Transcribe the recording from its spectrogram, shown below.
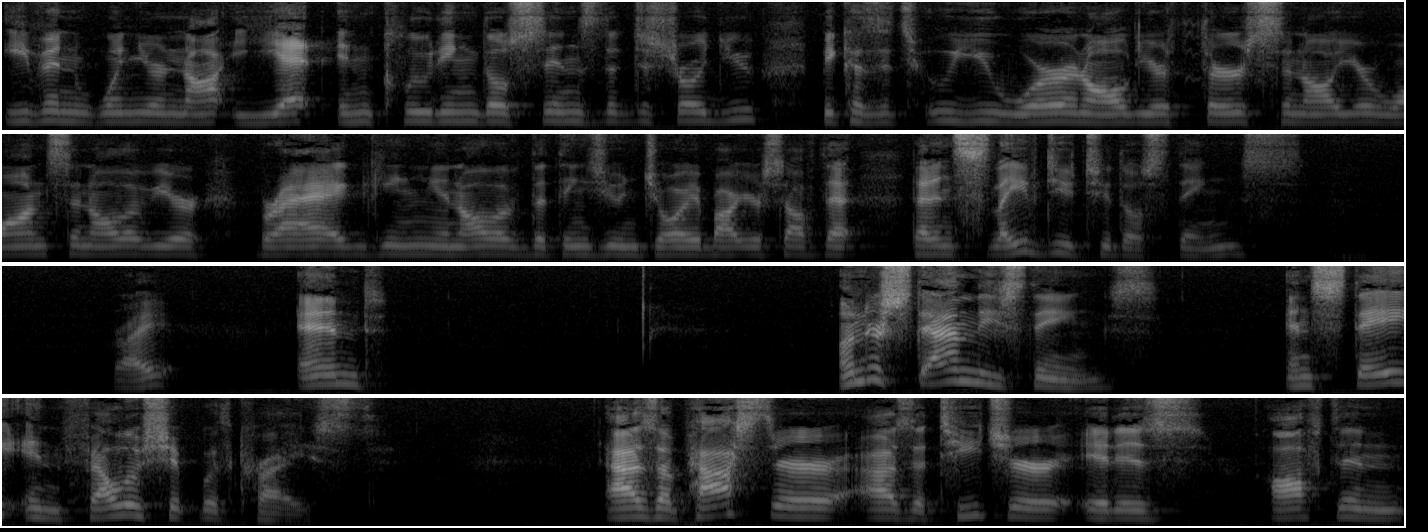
even when you're not yet including those sins that destroyed you, because it's who you were and all your thirsts and all your wants and all of your bragging and all of the things you enjoy about yourself that, that enslaved you to those things, right? And understand these things and stay in fellowship with Christ. As a pastor, as a teacher, it is often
